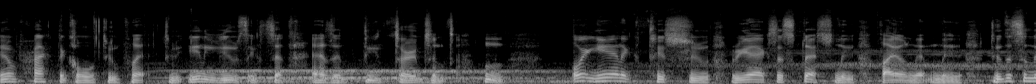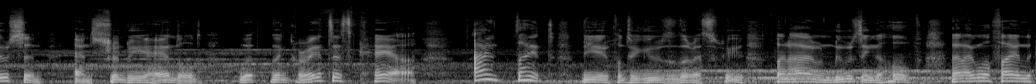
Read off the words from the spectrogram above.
impractical to put to any use except as a detergent. Hmm. Organic tissue reacts especially violently to the solution and should be handled with the greatest care. I might be able to use the recipe, but I'm losing hope that I will find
